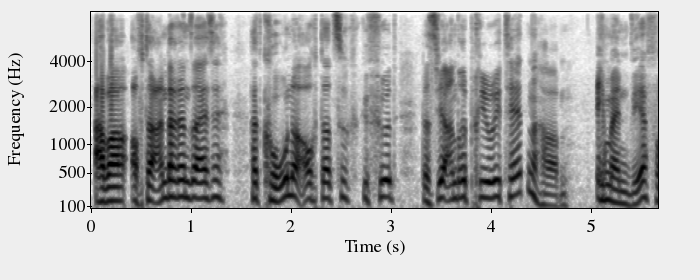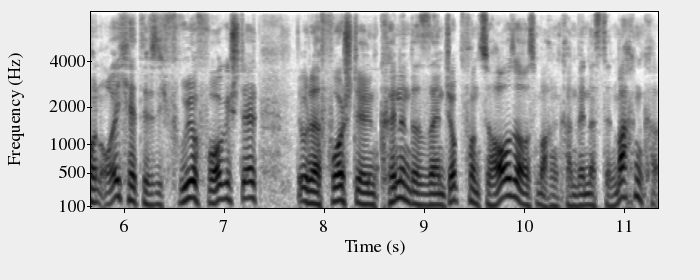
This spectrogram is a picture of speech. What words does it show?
Aber auf der anderen Seite hat Corona auch dazu geführt, dass wir andere Prioritäten haben. Ich meine, wer von euch hätte sich früher vorgestellt oder vorstellen können, dass er seinen Job von zu Hause aus machen kann, wenn er es denn machen kann?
